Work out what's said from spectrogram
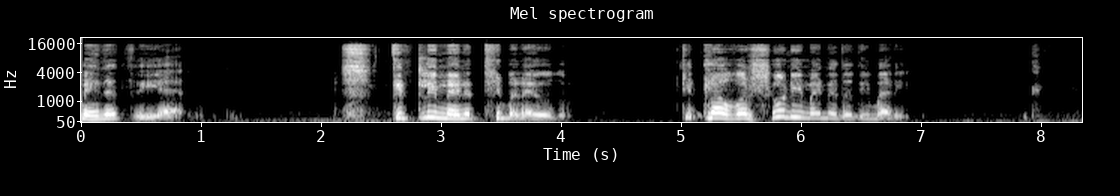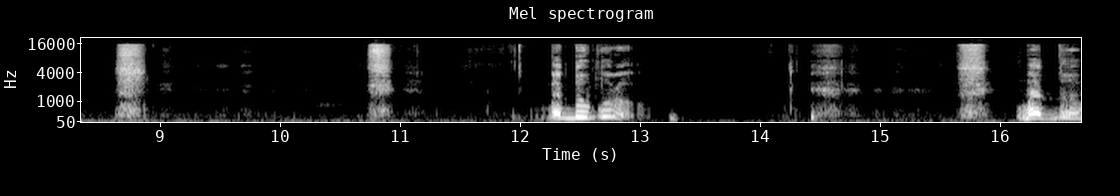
મહેનત યાર. કેટલી મહેનતથી બનાવ્યું હતું કેટલા વર્ષોની મહેનત હતી મારી. બધું પૂરું. બધું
